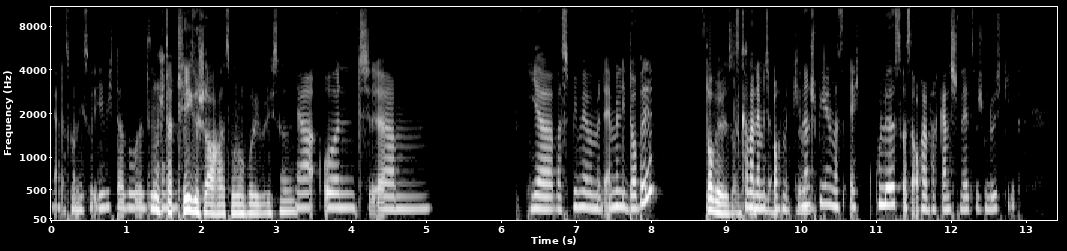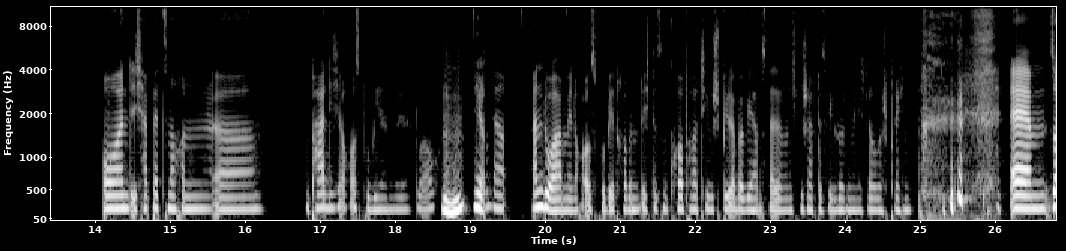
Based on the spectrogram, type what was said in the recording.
ja, dass man nicht so ewig da so irgendwie. Strategischer auch als Monopoly, würde ich sagen. Ja, und ähm, hier, was spielen wir mit Emily? Doppel? Doppel ist Das kann man so. nämlich auch mit Kindern Ja. spielen, was echt cool ist, was auch einfach ganz schnell zwischendurch geht. Und ich habe jetzt noch ein, äh, ein paar, die ich auch ausprobieren will. Du auch? Mhm, ja. Andor haben wir noch ausprobiert, Robin und ich. Das ist ein kooperatives Spiel, aber wir haben es leider noch nicht geschafft, deswegen sollten wir nicht darüber sprechen. ähm, so,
